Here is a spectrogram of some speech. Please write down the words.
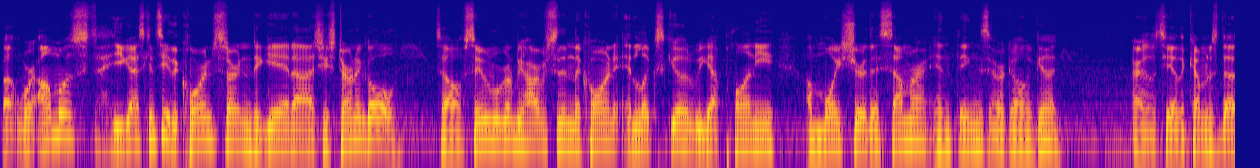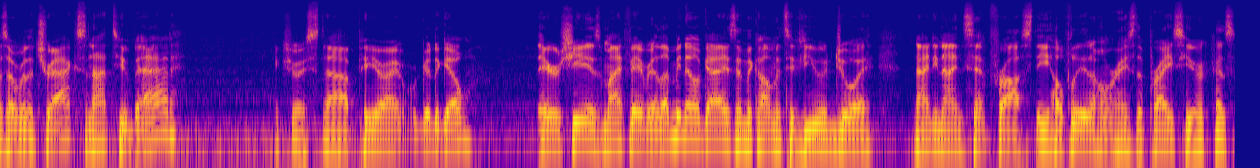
but we're almost you guys can see the corn's starting to get uh she's turning gold so soon we're going to be harvesting the corn. It looks good. We got plenty of moisture this summer and things are going good. All right, let's see how the Cummins does over the tracks. Not too bad. Make sure I stop here. All right, we're good to go. There she is, my favorite. Let me know, guys, in the comments if you enjoy 99 cent Frosty. Hopefully they don't raise the price here because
